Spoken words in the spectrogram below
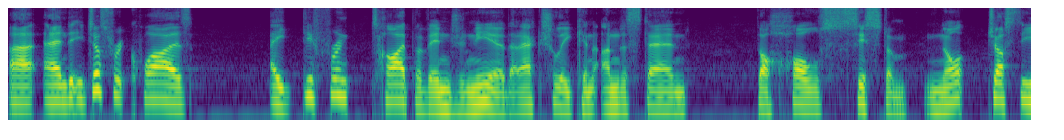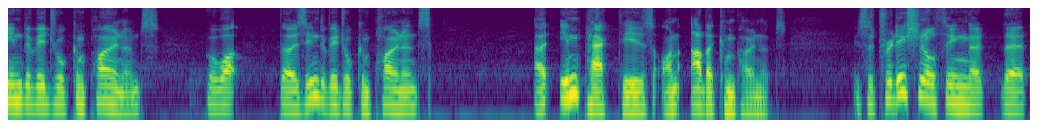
Uh, and it just requires a different type of engineer that actually can understand the whole system, not just the individual components, but what those individual components' uh, impact is on other components. It's a traditional thing that, that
